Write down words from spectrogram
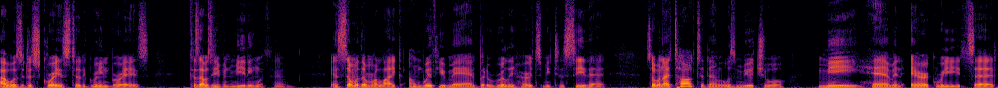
I was a disgrace to the Green Berets because I was even meeting with him. And some of them were like, I'm with you, man, but it really hurts me to see that. So when I talked to them, it was mutual. Me, him, and Eric Reid said,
